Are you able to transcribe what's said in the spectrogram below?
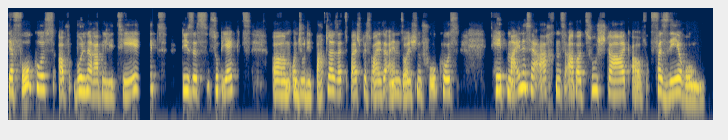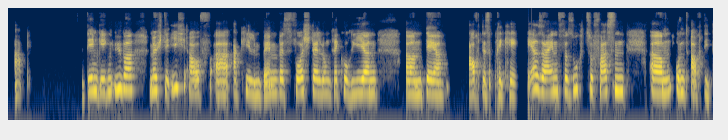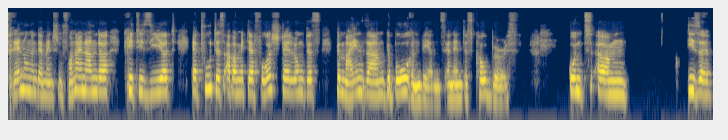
Der Fokus auf Vulnerabilität dieses Subjekts. Ähm, und Judith Butler setzt beispielsweise einen solchen Fokus, hebt meines Erachtens aber zu stark auf Versehrung ab. Demgegenüber möchte ich auf äh, Akil Mbembes Vorstellung rekurrieren, ähm, der auch das Prekärsein versucht zu fassen ähm, und auch die Trennungen der Menschen voneinander kritisiert. Er tut es aber mit der Vorstellung des gemeinsam Geborenwerdens. Er nennt es Co-Birth. Und ähm, diese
